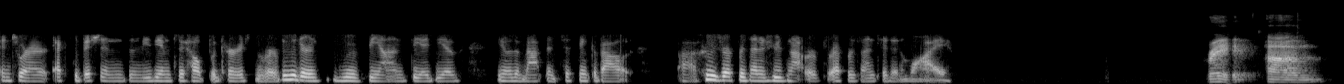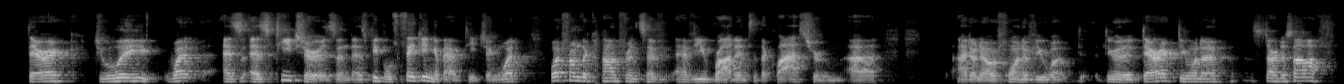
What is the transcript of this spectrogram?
into our exhibitions and museum to help encourage some of our visitors move beyond the idea of, you know, the map and to think about uh, who's represented, who's not re represented, and why. Great. Um, Derek, Julie, what as as teachers and as people thinking about teaching, what what from the conference have have you brought into the classroom? Uh, I don't know if one of you want, do you want to, Derek, do you want to start us off?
